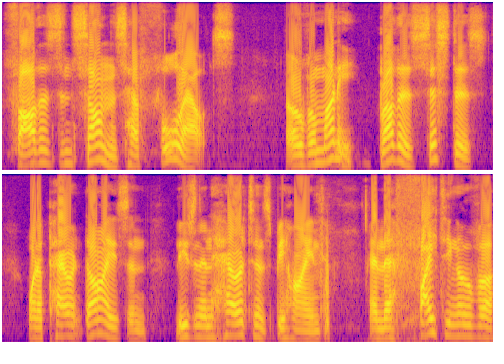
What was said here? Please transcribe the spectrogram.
Fathers and sons have fallouts over money. Brothers, sisters, when a parent dies and leaves an inheritance behind, and they're fighting over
